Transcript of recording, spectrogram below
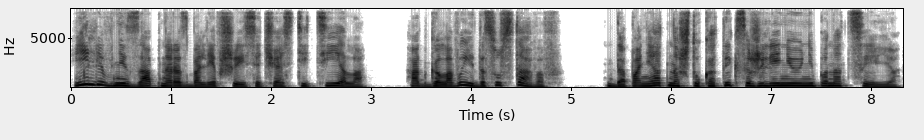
или внезапно разболевшиеся части тела, от головы до суставов. Да понятно, что коты, к сожалению, не панацея,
